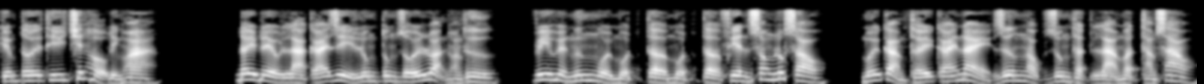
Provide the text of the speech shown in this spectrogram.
kiếm tới thí chiết hậu đình hoa. Đây đều là cái gì lung tung rối loạn hoàng thư, vi huyền ngưng ngồi một tờ một tờ phiên xong lúc sau, mới cảm thấy cái này Dương Ngọc Dung thật là mật thám sao.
